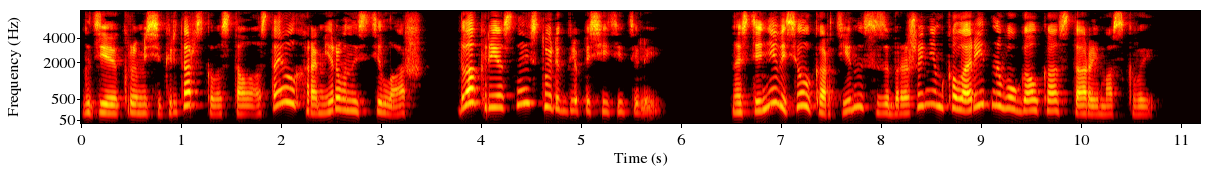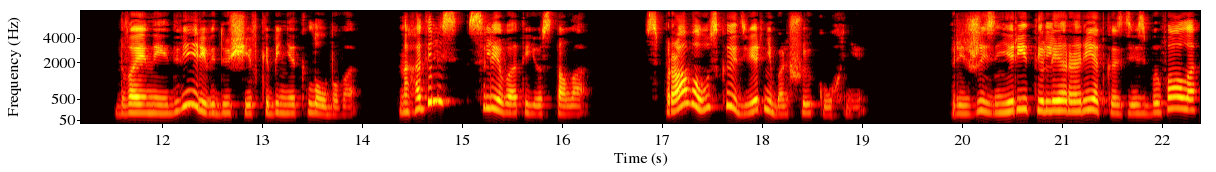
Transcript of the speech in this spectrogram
где, кроме секретарского стола, стоял хромированный стеллаж, два кресла и столик для посетителей. На стене висела картина с изображением колоритного уголка старой Москвы. Двойные двери, ведущие в кабинет Лобова, находились слева от ее стола. Справа узкая дверь небольшой кухни. При жизни Риты Лера редко здесь бывала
